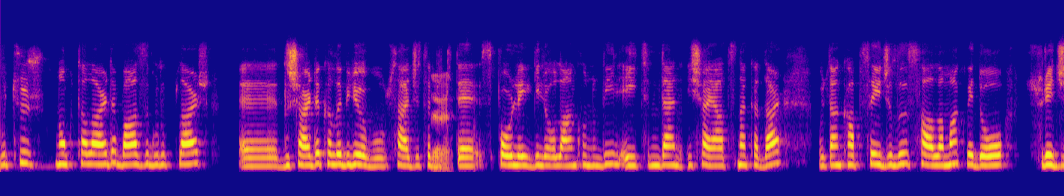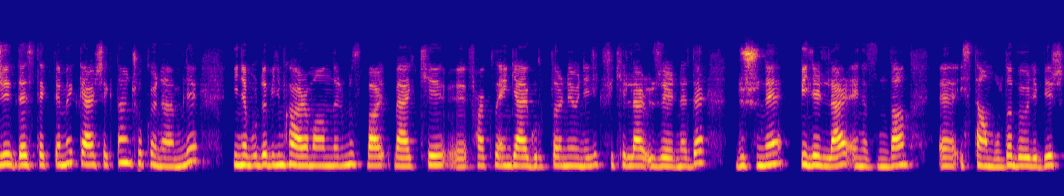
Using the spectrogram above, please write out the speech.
bu tür noktalarda bazı gruplar e, dışarıda kalabiliyor bu. Sadece tabii evet. ki de sporla ilgili olan konu değil, eğitimden iş hayatına kadar. O yüzden kapsayıcılığı sağlamak ve de o süreci desteklemek gerçekten çok önemli. Yine burada bilim kahramanlarımız belki farklı engel gruplarına yönelik fikirler üzerine de düşünebilirler. En azından e, İstanbul'da böyle bir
